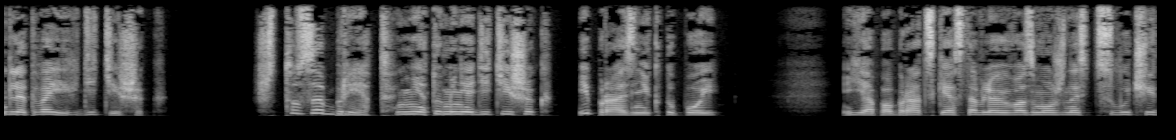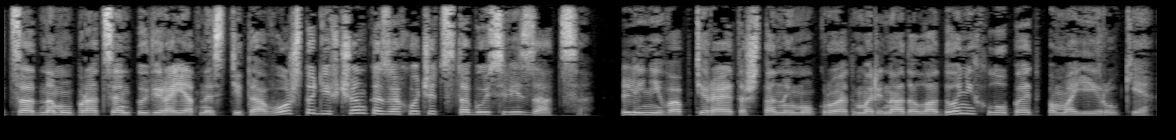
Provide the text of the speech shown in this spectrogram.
для твоих детишек». «Что за бред? Нет у меня детишек, и праздник тупой». Я по-братски оставляю возможность случиться одному проценту вероятности того, что девчонка захочет с тобой связаться. Лениво обтирает штаны мокрую от маринада ладони, хлопает по моей руке.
